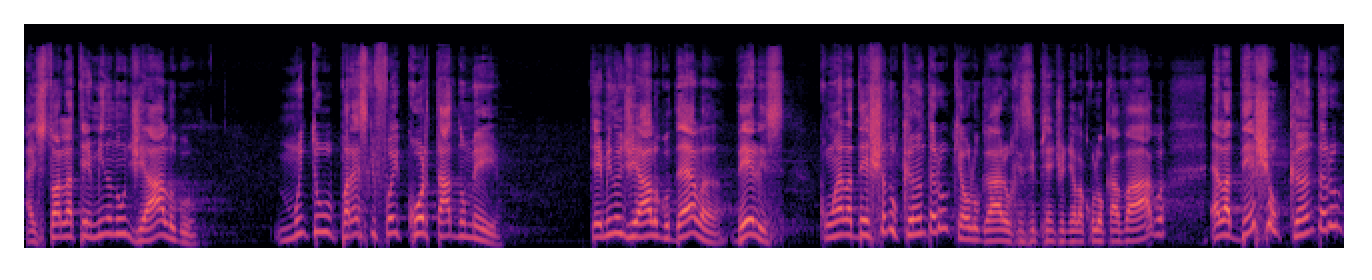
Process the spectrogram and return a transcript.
a história ela termina num diálogo muito, parece que foi cortado no meio. Termina o diálogo dela, deles, com ela deixando o cântaro, que é o lugar, o recipiente onde ela colocava a água, ela deixa o cântaro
